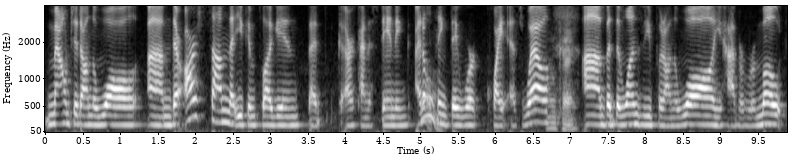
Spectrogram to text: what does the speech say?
mounted on the wall. Um, there are some that you can plug in that are kind of standing. I don't think they work quite as well. Okay. Um, but the ones you put on the wall, you have a remote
